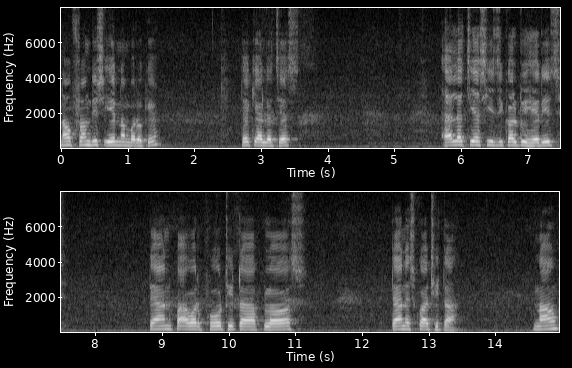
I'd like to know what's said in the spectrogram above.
Now from this A number okay. Take LHS. LHS is equal to here is tan power 4 theta plus tan square theta. Now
